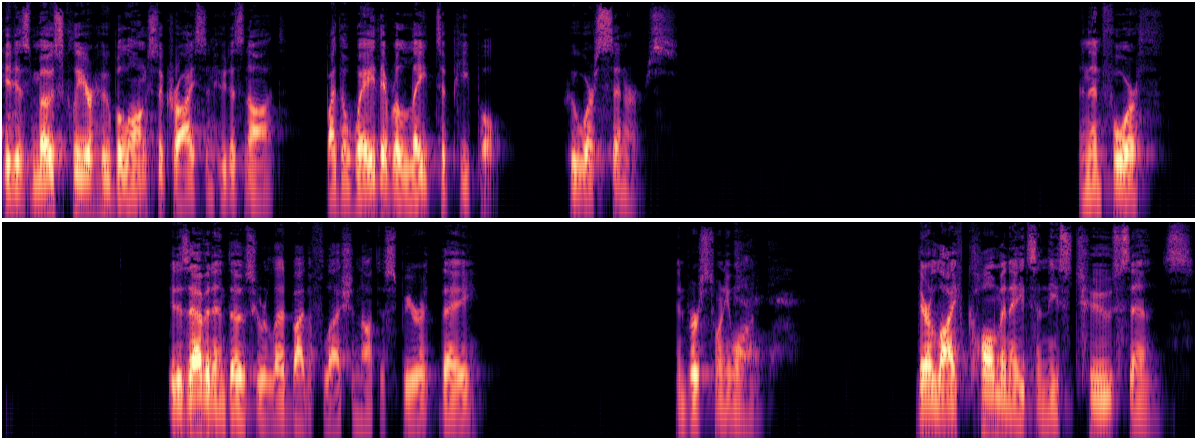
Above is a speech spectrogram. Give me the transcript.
It is most clear who belongs to Christ and who does not by the way they relate to people who are sinners. And then, fourth, it is evident those who are led by the flesh and not the Spirit, they, in verse 21, their life culminates in these two sins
